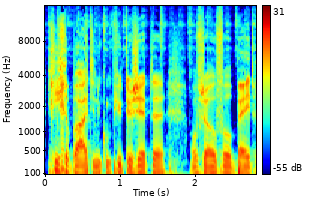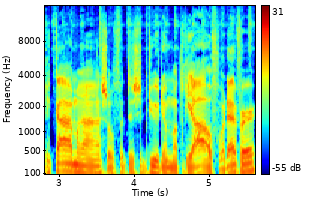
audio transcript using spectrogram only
gigabyte in de computer zitten, of zoveel betere camera's, of het is duurder materiaal of whatever.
